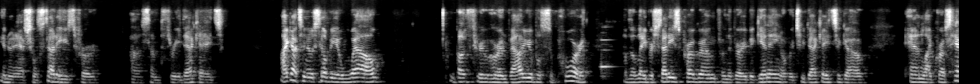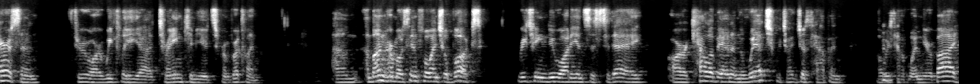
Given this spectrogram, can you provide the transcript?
international studies for uh, some three decades. I got to know Silvia well, both through her invaluable support of the labor studies program from the very beginning over two decades ago, and like Russ Harrison, through our weekly uh, train commutes from Brooklyn. Um, among her most influential books, reaching new audiences today, are Caliban and the Witch, which I just happen always have one nearby.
